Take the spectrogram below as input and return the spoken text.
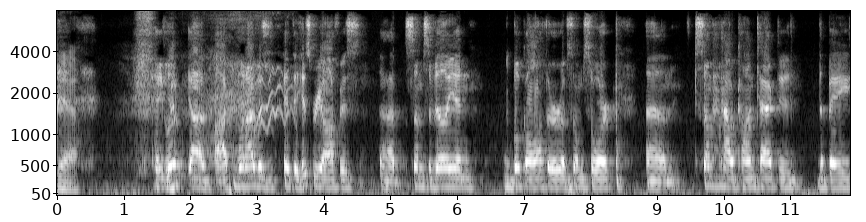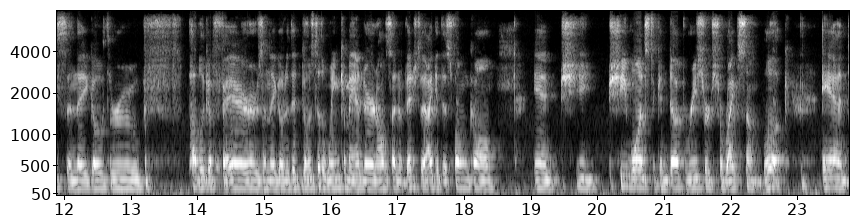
yeah. Hey, look, uh, I, when I was at the history office, uh, some civilian book author of some sort um, somehow contacted the base, and they go through public affairs, and they go to the goes to the wing commander, and all of a sudden, eventually, I get this phone call, and she she wants to conduct research to write some book, and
